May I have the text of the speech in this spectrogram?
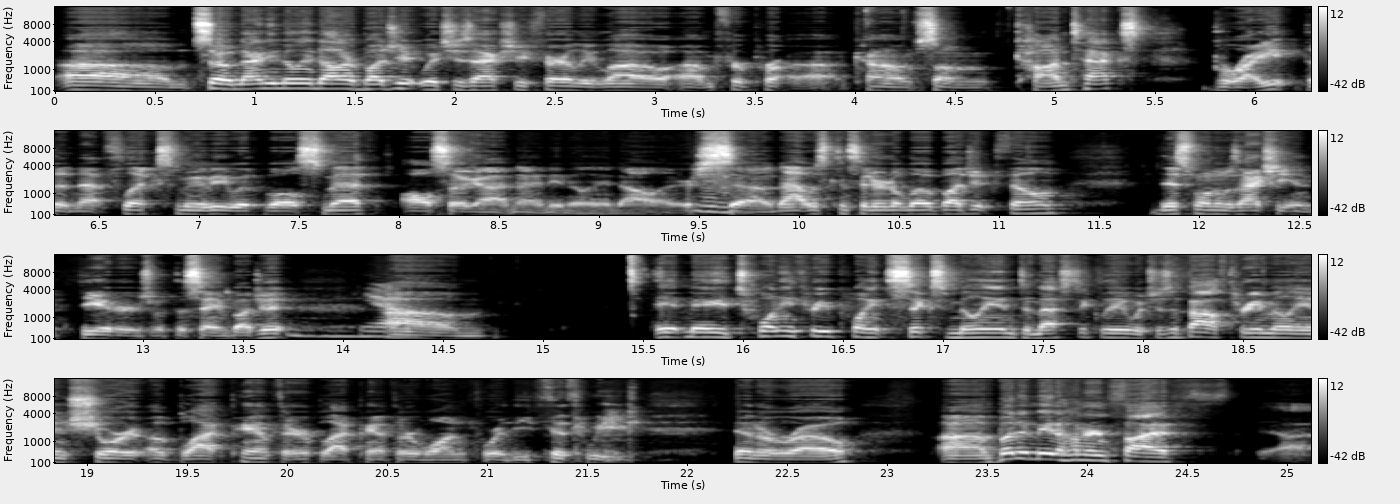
Um, so, $90 million budget, which is actually fairly low. Um, for pro- uh, kind of some context, Bright, the Netflix movie with Will Smith, also got $90 million. So, that was considered a low budget film. This one was actually in theaters with the same budget. yeah. Um, it made 23.6 million domestically, which is about 3 million short of Black Panther. Black Panther won for the fifth week in a row. Uh, but it made 105 uh,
